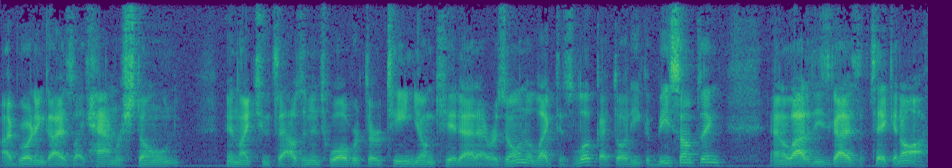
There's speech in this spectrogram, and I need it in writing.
I brought in guys like Hammerstone in like 2012 or 13. Young kid at Arizona, liked his look. I thought he could be something. And a lot of these guys have taken off.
